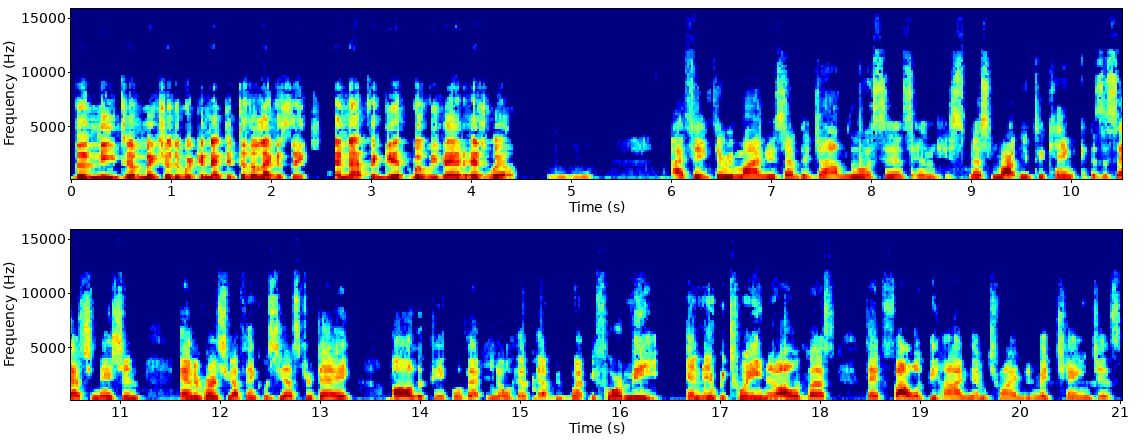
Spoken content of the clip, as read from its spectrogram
the need to make sure that we're connected to the legacy and not forget what we've had as well. Mm-hmm. I think the reminders of the John Lewis's and Martin Luther King, his assassination anniversary, I think was yesterday. Mm-hmm. All the people that you know have, that went before me and in between, and all of us that followed behind them, trying to make changes.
